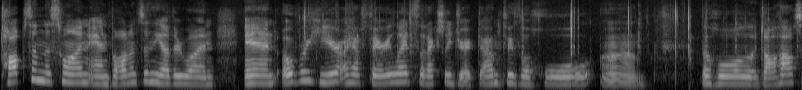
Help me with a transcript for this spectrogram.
tops in this one and bottoms in the other one. And over here I have fairy lights that actually drape down through the whole um, the whole dollhouse.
